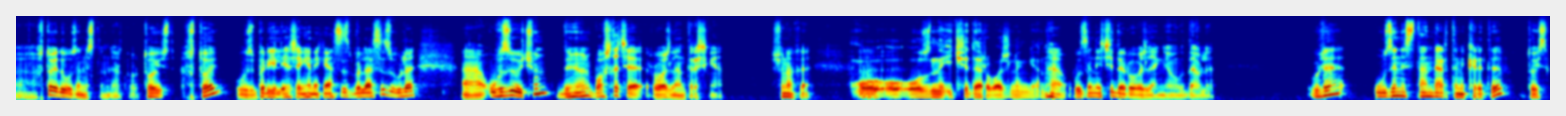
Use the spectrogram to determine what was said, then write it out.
A, xitoyda o'zini standarti bor. To есть xitoy o'zi bir yil yashagan ekansiz bilasiz ular o'zi uchun dunyoni boshqacha rivojlantirishgan. Shunaqa. U- o'zini ichida rivojlangan. Ha o'zini ichida rivojlangan u davlat ular o'zini standartini kiritib то есть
